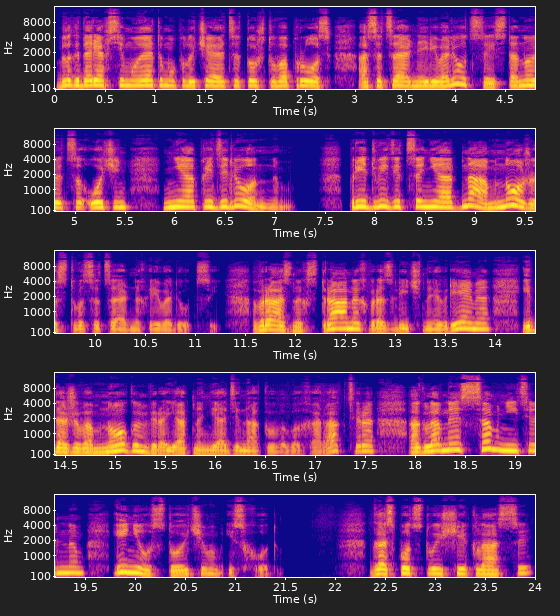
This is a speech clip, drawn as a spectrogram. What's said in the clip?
Благодаря всему этому получается то, что вопрос о социальной революции становится очень неопределенным, предвидится не одна, а множество социальных революций в разных странах в различное время и даже во многом, вероятно, не одинакового характера, а главное, с сомнительным и неустойчивым исходом. Господствующие классы,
